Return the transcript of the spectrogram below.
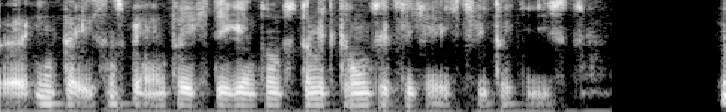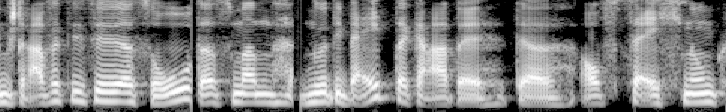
äh, interessensbeeinträchtigend und damit grundsätzlich rechtswidrig ist. Im Strafrecht ist es ja so, dass man nur die Weitergabe der Aufzeichnung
